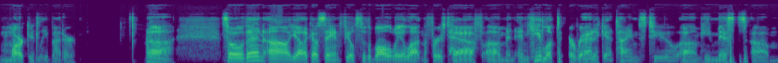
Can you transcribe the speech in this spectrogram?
markedly better. Uh, so then, uh, yeah, like I was saying, Fields threw the ball away a lot in the first half, um, and and he looked erratic at times too. Um, he missed um,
